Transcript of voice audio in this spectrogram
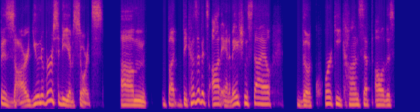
bizarre university of sorts. Um, but because of its odd animation style, the quirky concept, all of this,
